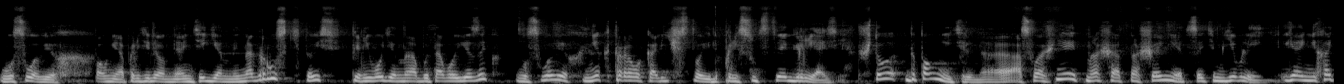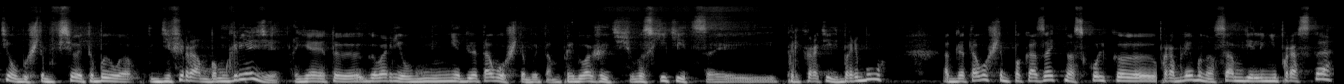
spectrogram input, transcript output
в условиях вполне определенной антигенной нагрузки, то есть в переводе на бытовой язык в условиях некоторого количества или присутствия грязи, что дополнительно осложняет наши отношения с этим явлением. Я не хотел бы, чтобы все это было дифирамбом грязи. Я это говорил не для того, чтобы там предложить восхититься и прекратить борьбу, а для того, чтобы показать, насколько проблема на самом деле непроста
